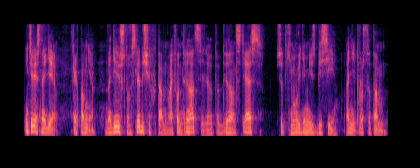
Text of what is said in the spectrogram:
интересная идея, как по мне. Надеюсь, что в следующих, там, iPhone 13 или 12s все-таки мы увидим USB-C, а не просто там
